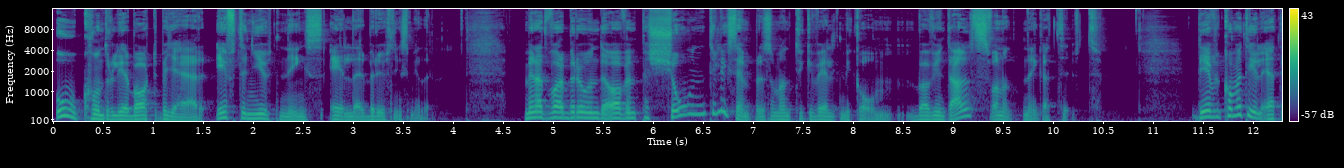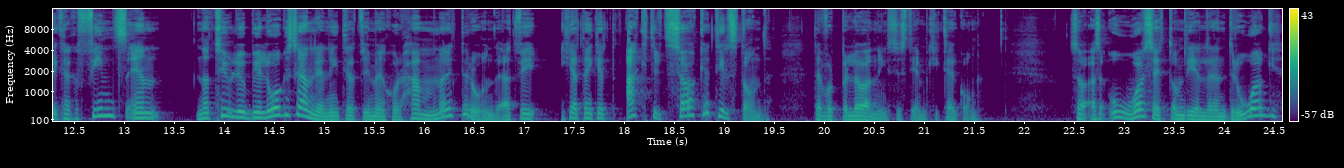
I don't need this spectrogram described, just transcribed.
okontrollerbart begär efter njutnings eller berusningsmedel. Men att vara beroende av en person till exempel som man tycker väldigt mycket om behöver ju inte alls vara något negativt. Det jag vill komma till är att det kanske finns en naturlig och biologisk anledning till att vi människor hamnar i ett beroende. Att vi helt enkelt aktivt söker ett tillstånd där vårt belöningssystem kickar igång. Så alltså, oavsett om det gäller en drog,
